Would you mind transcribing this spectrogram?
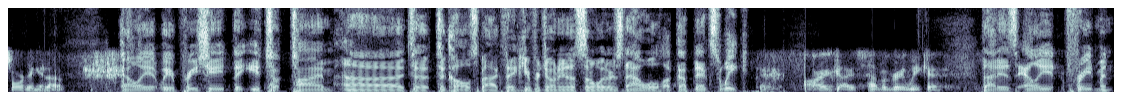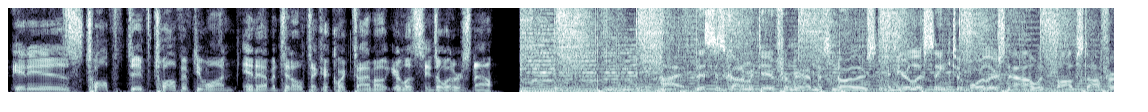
sorting it out. Elliot, we appreciate that you took time uh, to, to call us back. Thank you for joining us on Oilers Now. We'll hook up next week. All right, guys, have a great weekend. That is Elliot Friedman. It is 12, 1251 in Edmonton. I'll take a quick timeout. You're listening to Oilers Now. Hi, this is Connor McDavid from your Edmonton Oilers, and you're listening to Oilers Now with Bob Stauffer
